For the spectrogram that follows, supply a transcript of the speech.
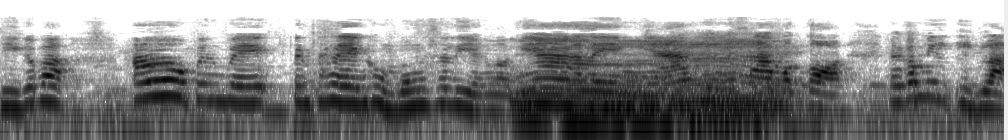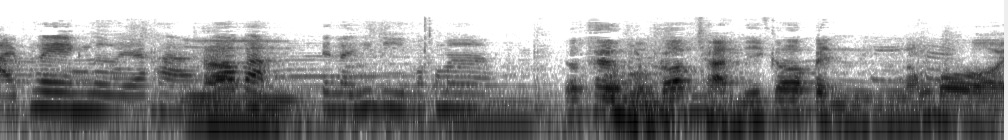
ทีก็แบบอ้าวเป็นเวเป็นเพลงของวงเฉลียงเหรอเนี่ยอะไรอย่างเงี้ยคือไม่ทราบมาก่อน แล้วก็มีอีกหลายเพลงเลยอะค่ะครับก็แบบเป็นอะไรที่ดีมากแล้วเธอหมุนรอบฉันนี่ก็เป็นน้องบอย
